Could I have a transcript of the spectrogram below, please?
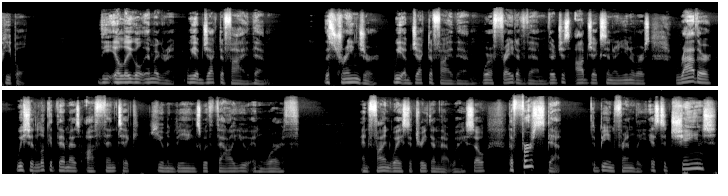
people. The illegal immigrant, we objectify them. The stranger, we objectify them. We're afraid of them. They're just objects in our universe. Rather, we should look at them as authentic human beings with value and worth and find ways to treat them that way. So, the first step to being friendly is to change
